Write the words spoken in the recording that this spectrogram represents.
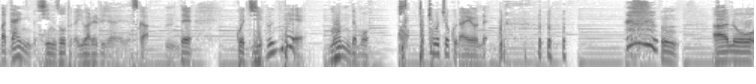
まあ、第二の心臓とか言われるじゃないですか。うんで、これ自分で揉んでも、気持ちよくないよね。うん。あの、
